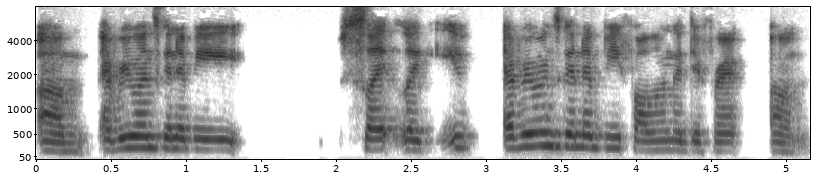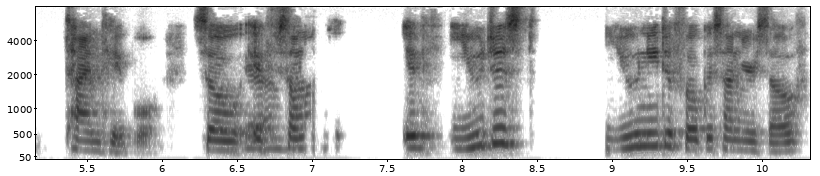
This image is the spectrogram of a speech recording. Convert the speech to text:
um, everyone's going to be slight like everyone's gonna be following a different um timetable. So Yeah. if someone if you just you need to focus on yourself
